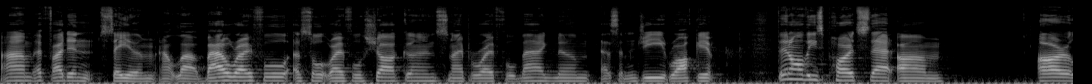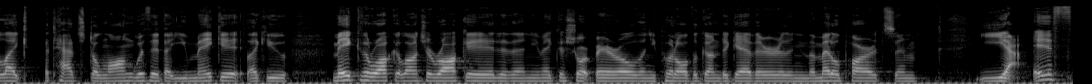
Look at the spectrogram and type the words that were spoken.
Um, if I didn't say them out loud, battle rifle, assault rifle, shotgun, sniper rifle, magnum, SMG, rocket. Then all these parts that um are like attached along with it that you make it like you make the rocket launcher rocket and then you make the short barrel then you put all the gun together then the metal parts and yeah if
